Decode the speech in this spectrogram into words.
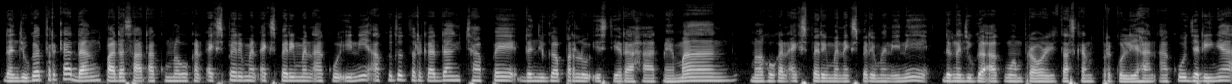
Dan juga terkadang pada saat aku melakukan eksperimen-eksperimen aku ini, aku tuh terkadang capek dan juga perlu istirahat. Memang melakukan eksperimen-eksperimen ini dengan juga aku memprioritaskan perkuliahan aku, jadinya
